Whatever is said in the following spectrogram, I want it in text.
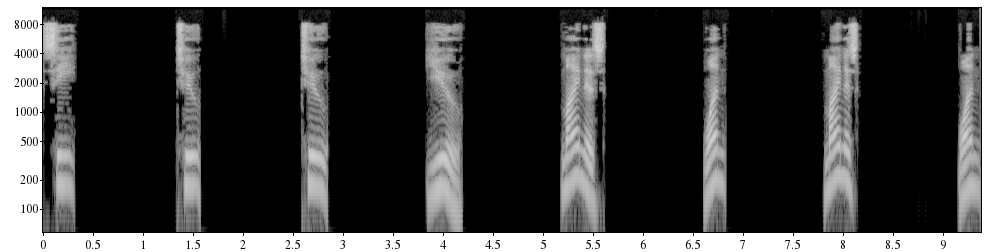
c 2 2 u minus 1 minus 1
